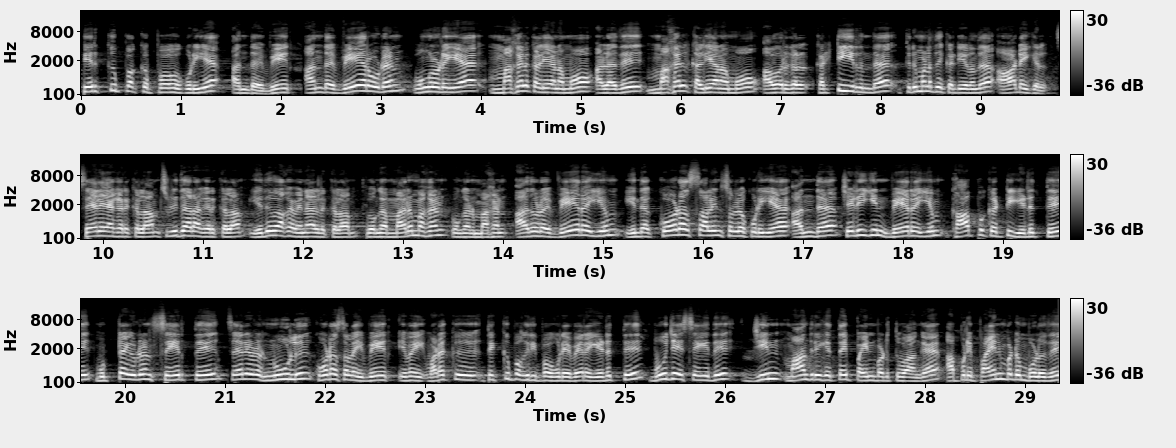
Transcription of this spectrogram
தெற்கு பக்கம் போகக்கூடிய அந்த வேர் அந்த வேருடன் உங்களுடைய மகள் கல்யாணமோ அல்லது மகள் கல்யாணமோ அவர்கள் கட்டியிருந்த திருமணத்தை கட்டியிருந்த ஆடைகள் சேலையாக இருக்கலாம் சுடிதாராக இருக்கலாம் எதுவாக வேணாலும் இருக்கலாம் உங்க மருமகன் உங்க மகன் அதோட வேரையும் இந்த கோடசாலின்னு சொல்லக்கூடிய அந்த செடியின் வேரையும் காப்பு கட்டி எடுத்து முட்டையுடன் சேர்த்து சேலையோட நூலு கோடசாலை வேர் இவை வடக்கு தெற்கு பகுதி போகக்கூடிய வேரை எடுத்து பூஜை பூஜை செய்து ஜின் மாந்திரிகத்தை பயன்படுத்துவாங்க. அப்படி பயன்படும் பொழுது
